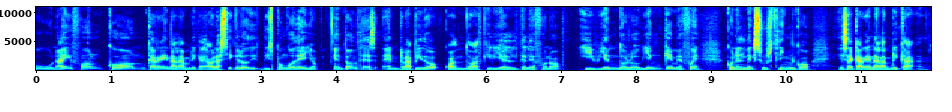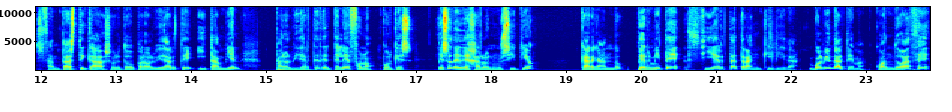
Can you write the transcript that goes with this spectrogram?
un iPhone con carga inalámbrica y ahora sí que lo dispongo de ello. Entonces, en rápido, cuando adquirí el teléfono y viendo lo bien que me fue con el Nexus 5, esa carga inalámbrica es fantástica, sobre todo para olvidarte y también para olvidarte del teléfono, porque es eso de dejarlo en un sitio cargando permite cierta tranquilidad. Volviendo al tema, cuando hace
